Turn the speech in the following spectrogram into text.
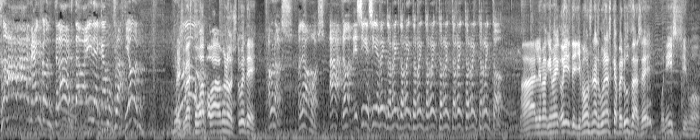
¡Ah! ¡Me ha encontrado! Estaba ahí de camuflación. Pero si vas tú guapo, vámonos, súbete. Vámonos, ¿dónde vamos? Ah, no, eh, sigue, sigue, recto, recto, recto, recto, recto, recto, recto, recto, recto. Vale, Maki Maki. Oye, te llevamos unas buenas caperuzas, ¿eh? Buenísimo.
